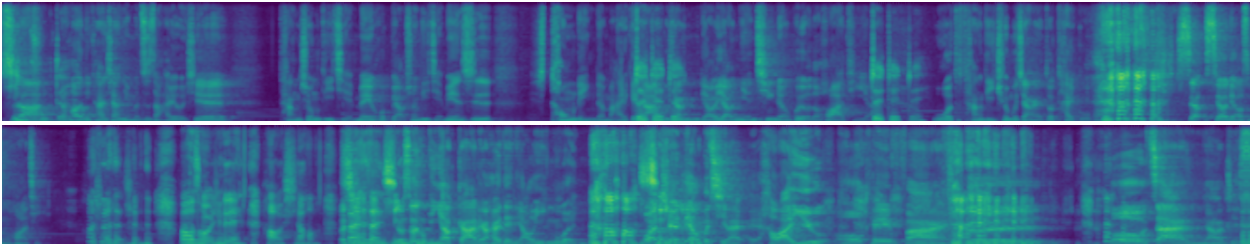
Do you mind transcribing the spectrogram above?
辛苦的。啊、然后你看，像你们至少还有一些堂兄弟姐妹或表兄弟姐妹是同龄的嘛，还可以大家互相聊一聊年轻人会有的话题啊。对对对，我的堂弟全部讲的都泰国话，是要是要聊什么话题？我真的觉得，为什么觉得有点好笑？而且有时候硬要尬聊，还得聊英文，完全聊不起来。哎，How are you? OK, fine, good. 哦，赞，然后结束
